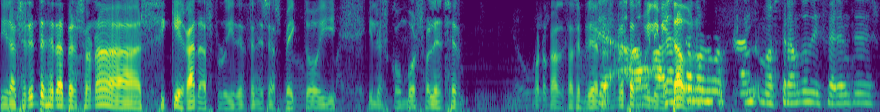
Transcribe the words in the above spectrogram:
Y al ser en tercera persona sí que ganas fluidez en ese aspecto y, y los combos suelen ser... Bueno, claro, estás en primera persona, estás muy Ahora limitado, estamos ¿no? mostrando, mostrando diferentes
